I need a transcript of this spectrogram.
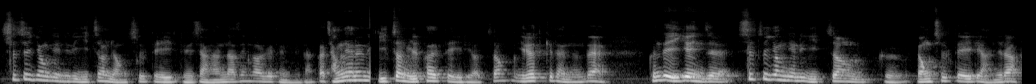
실질 경쟁률이 2.07대 1이 되지 않았나 생각이 듭니다. 그러니까 작년에는 2.18대 1이었죠. 이렇게 됐는데 근데 이게 이제 실질 경쟁률이 2.07대 1이 아니라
